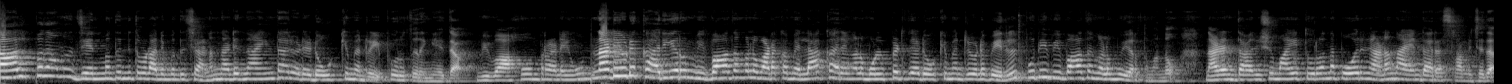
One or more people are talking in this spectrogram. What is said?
നാൽപ്പതാമത് ജന്മദിനത്തോടനുബന്ധിച്ചാണ് നടി നയൻതാരയുടെ ഡോക്യുമെന്ററി പുറത്തിറങ്ങിയത്. വിവാഹവും പ്രണയവും നടിയുടെ കരിയറും വിവാദങ്ങളും അടക്കം എല്ലാ കാര്യങ്ങളും ഉൾപ്പെടുത്തിയ ഡോക്യുമെന്ററിയുടെ പേരിൽ പുതിയ വിവാദങ്ങളും ഉയർന്നു വന്നു. നടൻ ധനുഷുമായി തുറന്ന പോരിനാണ് നയൻതാര ശ്രമിച്ചത്.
